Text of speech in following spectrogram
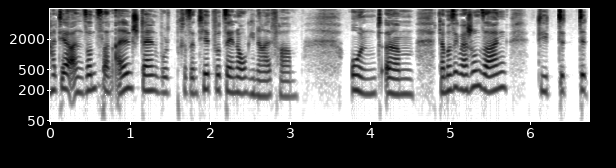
hat ja ansonsten an allen Stellen, wo es präsentiert wird, seine Originalfarben. Und ähm, da muss ich mal schon sagen, die, das, das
